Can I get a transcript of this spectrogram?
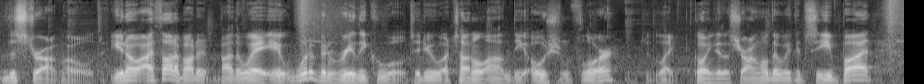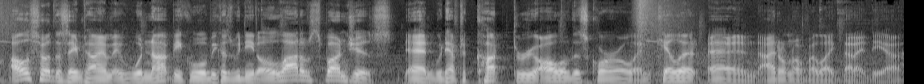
the stronghold. You know, I thought about it, by the way. It would have been really cool to do a tunnel on the ocean floor, like going to the stronghold that we could see, but also at the same time, it would not be cool because we need a lot of sponges, and we'd have to cut through all of this coral and kill it, and I don't know if I like that idea.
